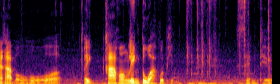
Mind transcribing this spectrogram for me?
นะครับ โอ้โหเอ้ยค่าห้องเร่งตัวพูดผิด ซนเทล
